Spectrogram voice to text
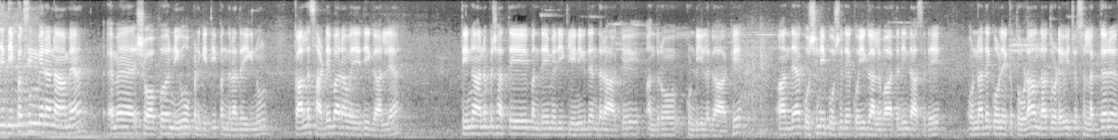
ਹਾਂਜੀ, ਦੀਪਕ ਸਿੰਘ ਮੇਰਾ ਨਾਮ ਆ। ਮੈਂ ਸ਼ੋਪ ਨਿਊ ਓਪਨ ਕੀਤੀ 15 ਤਰੀਕ ਨੂੰ। ਕੱਲ੍ਹ ਸਾਢੇ 12:30 ਵਜੇ ਦੀ ਗੱਲ ਆ। ਤਿੰਨ ਅਣਪਛਾਤੇ ਬੰਦੇ ਮੇਰੀ ਕਲੀਨਿਕ ਦੇ ਅੰਦਰ ਆ ਕੇ ਅੰਦਰੋਂ ਕੁੰਡੀ ਲਗਾ ਕੇ ਆਂਦਿਆਂ ਕੁਛ ਨਹੀਂ ਪੁੱਛਦੇ, ਕੋਈ ਗੱਲਬਾਤ ਨਹੀਂ ਦੱਸਦੇ। ਉਹਨਾਂ ਦੇ ਕੋਲ ਇੱਕ ਤੋੜਾ ਹੁੰਦਾ, ਤੋੜੇ ਵਿੱਚ ਸਲੱਗਰ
